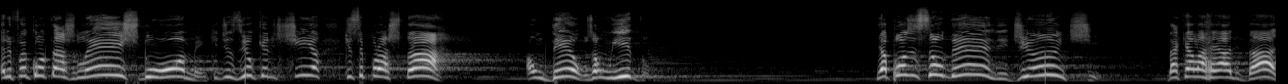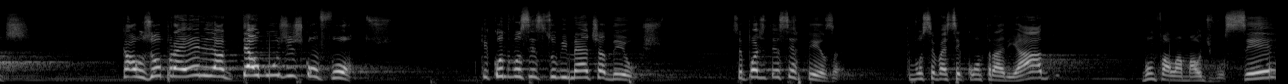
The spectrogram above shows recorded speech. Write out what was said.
Ele foi contra as leis do homem, que diziam que ele tinha que se prostrar a um Deus, a um ídolo. E a posição dele diante daquela realidade causou para ele até alguns desconfortos. Porque quando você se submete a Deus, você pode ter certeza que você vai ser contrariado, vão falar mal de você,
